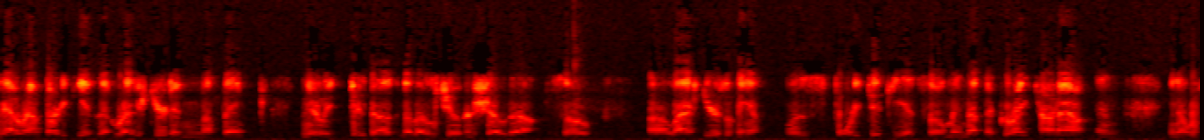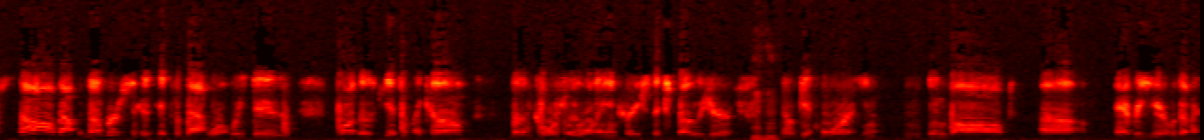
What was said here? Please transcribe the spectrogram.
We had around thirty kids that registered, and I think nearly two dozen of those children showed up. So uh, last year's event was 42 kids. So I mean that's a great turnout, and you know it's not all about the numbers. It- It's about what we do for those kids when they come. But of course, we want to increase the exposure. You know, get more in, involved. Uh, every year, we're gonna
